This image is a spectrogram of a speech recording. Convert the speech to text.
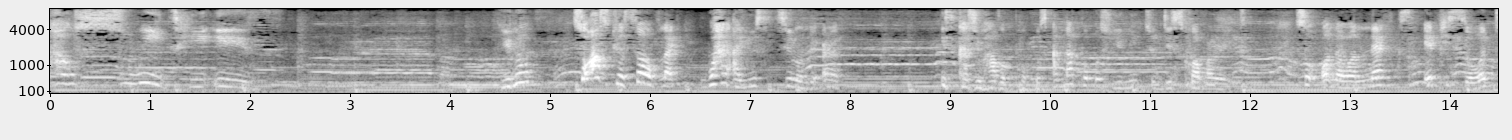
how sweet He is. You know, so ask yourself, like, why are you still on the earth? It's because you have a purpose, and that purpose you need to discover it. So, on our next episode,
